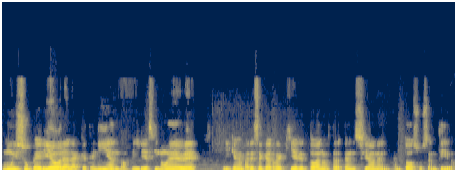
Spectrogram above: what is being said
muy superior a la que tenía en 2019 y que me parece que requiere toda nuestra atención en, en todos sus sentidos.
